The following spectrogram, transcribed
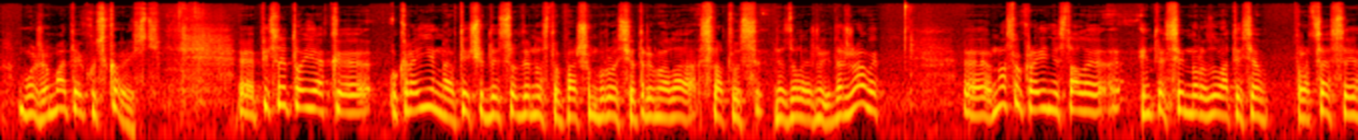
може мати якусь користь. Е, Після того, як е, Україна в 1991 році отримала статус незалежної держави, у нас в Україні стали інтенсивно розвиватися процеси,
